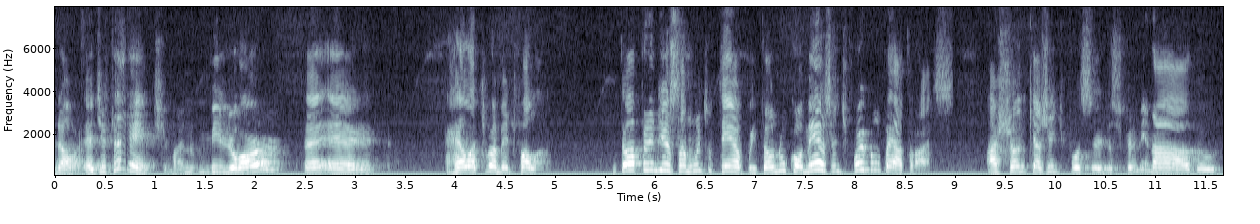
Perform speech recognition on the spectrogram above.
Não, é diferente, mas melhor é, é relativamente falando. Então eu aprendi isso há muito tempo. Então no começo a gente foi com o pé atrás, achando que a gente fosse ser discriminado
